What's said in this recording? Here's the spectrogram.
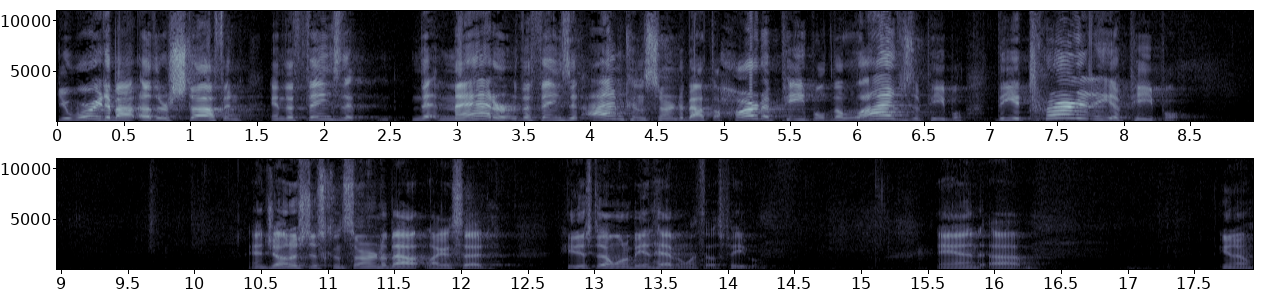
You're worried about other stuff and, and the things that, that matter, the things that I'm concerned about, the heart of people, the lives of people, the eternity of people. And Jonah's just concerned about, like I said, he just doesn't want to be in heaven with those people. And, uh, you know,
